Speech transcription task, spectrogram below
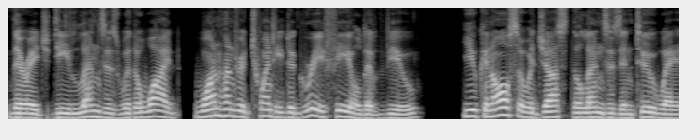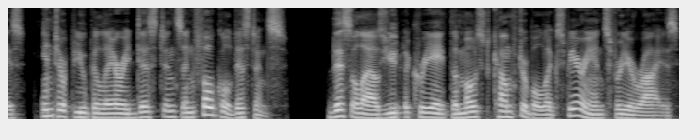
Their HD lenses with a wide, 120-degree field of view. You can also adjust the lenses in two ways, interpupillary distance and focal distance. This allows you to create the most comfortable experience for your eyes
